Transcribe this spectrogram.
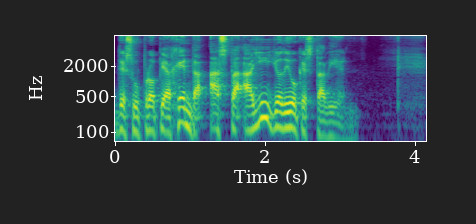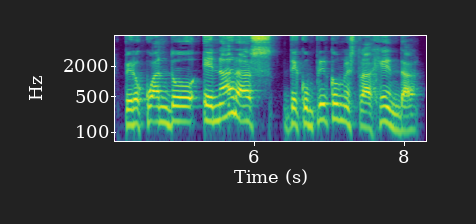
de su propia agenda. Hasta allí yo digo que está bien. Pero cuando en aras de cumplir con nuestra agenda,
